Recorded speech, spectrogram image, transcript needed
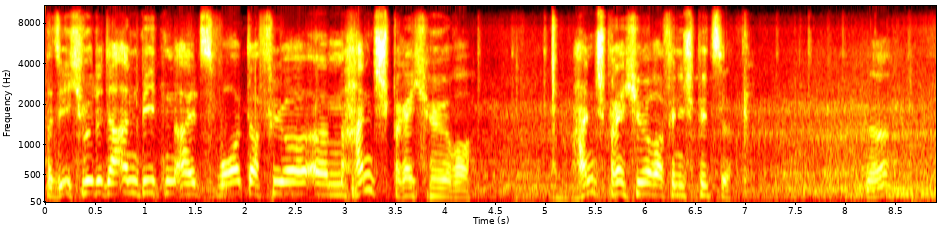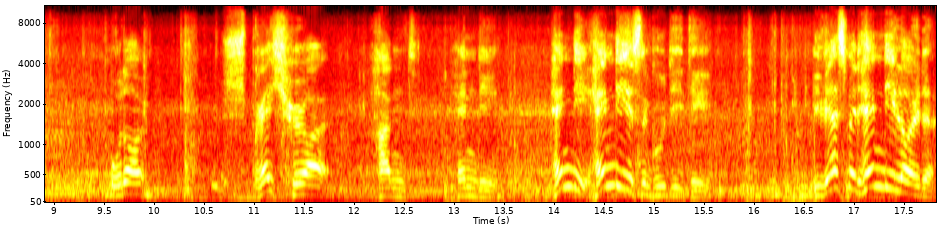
Also ich würde da anbieten als Wort dafür ähm, Handsprechhörer. Handsprechhörer finde ich spitze. Ne? Oder Sprechhörhand, Handy. Handy, Handy ist eine gute Idee. Wie wär's mit Handy, Leute?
